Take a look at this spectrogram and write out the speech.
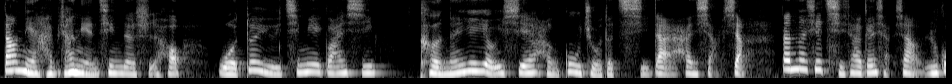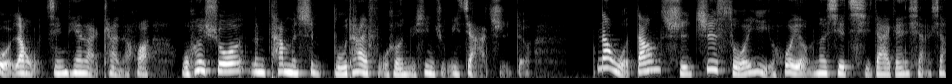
当年还比较年轻的时候，我对于亲密关系可能也有一些很固着的期待和想象。但那些期待跟想象，如果让我今天来看的话，我会说，那他们是不太符合女性主义价值的。那我当时之所以会有那些期待跟想象，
